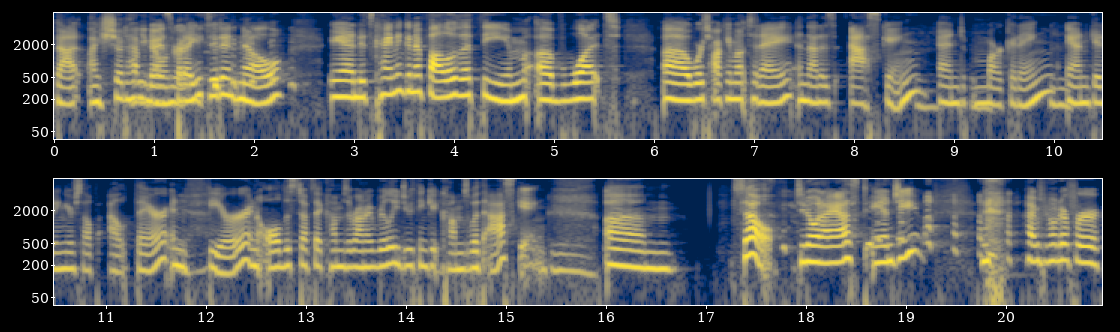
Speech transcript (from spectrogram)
that I should have known, but I didn't know. and it's kind of going to follow the theme of what – uh, we're talking about today, and that is asking mm-hmm. and marketing mm-hmm. and getting yourself out there and yeah. fear and all the stuff that comes around. I really do think it comes with asking. Mm. Um, so, do you know what I asked Angie? I've known her for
